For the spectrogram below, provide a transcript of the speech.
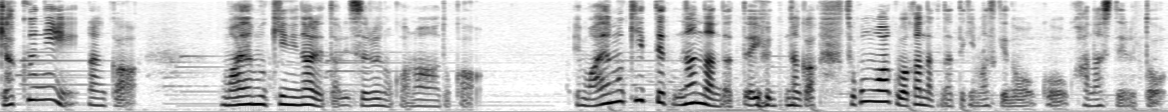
逆になんか前向きになれたりするのかなとか。え前向きって何なんだっていうなんかそこもよく分かんなくなってきますけどこう話してると。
